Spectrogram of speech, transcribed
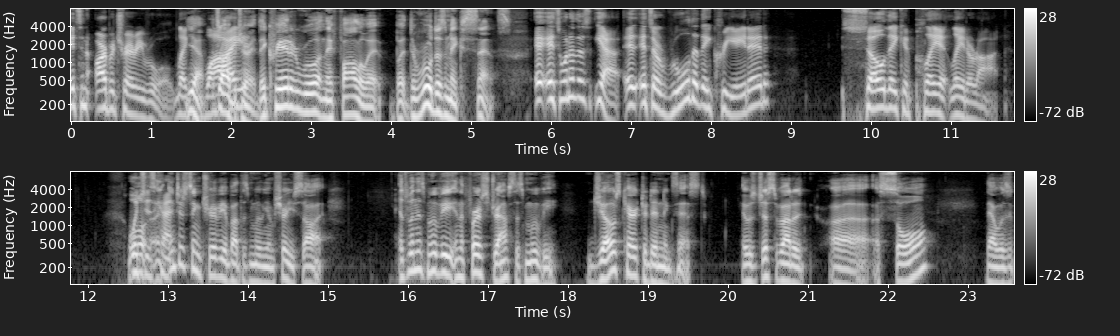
it's an arbitrary rule. Like yeah, why it's arbitrary. They created a rule and they follow it, but the rule doesn't make sense. It- it's one of those yeah it, it's a rule that they created so they could play it later on which Well, is an kind interesting trivia about this movie. I'm sure you saw it. Is when this movie in the first drafts, of this movie, Joe's character didn't exist. It was just about a uh, a soul that was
